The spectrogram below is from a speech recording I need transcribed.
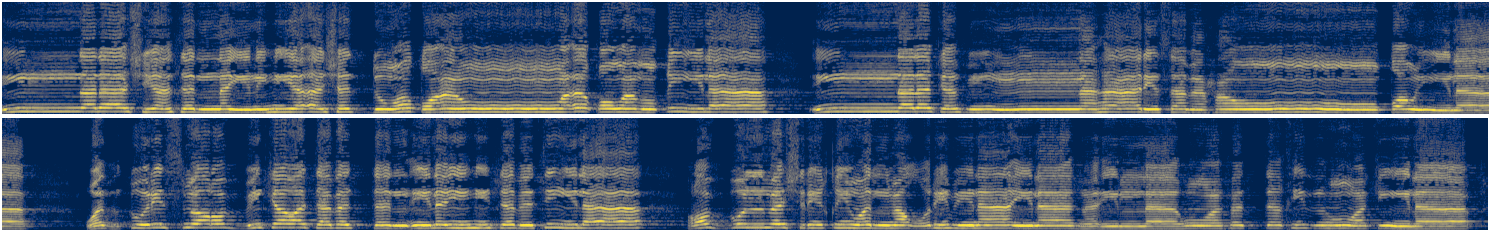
إن ناشئة الليل هي أشد وطئا وأقوم قيلا. إن لك في النهار سبحا طويلا. واذكر اسم ربك وتبتل إليه تبتيلا. رب المشرق والمغرب لا إله إلا هو فاتخذه وكيلا.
